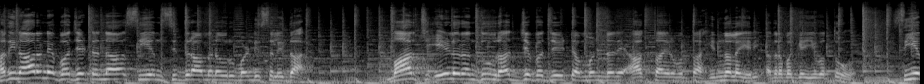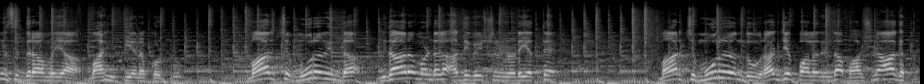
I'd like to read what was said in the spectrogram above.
ಹದಿನಾರನೇ ಬಜೆಟ್ ಅನ್ನ ಸಿಎಂ ಸಿದ್ದರಾಮಯ್ಯನವರು ಮಂಡಿಸಲಿದ್ದಾರೆ. ಮಾರ್ಚ್ ಏಳರಂದು ರಾಜ್ಯ ಬಜೆಟ್ ಮಂಡನೆ ಆಗ್ತಾ ಇರುವಂತಹ ಹಿನ್ನೆಲೆಯಲ್ಲಿ ಅದರ ಬಗ್ಗೆ ಇವತ್ತು ಸಿಎಂ ಸಿದ್ದರಾಮಯ್ಯ ಮಾಹಿತಿಯನ್ನು ಕೊಟ್ಟರು ಮಾರ್ಚ್ ಮೂರರಿಂದ ವಿಧಾನಮಂಡಲ ಅಧಿವೇಶನ ನಡೆಯುತ್ತೆ. ಮಾರ್ಚ್ ಮೂರರಂದು ರಾಜ್ಯಪಾಲರಿಂದ ಭಾಷಣ ಆಗತ್ತೆ.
